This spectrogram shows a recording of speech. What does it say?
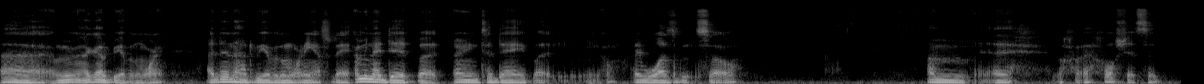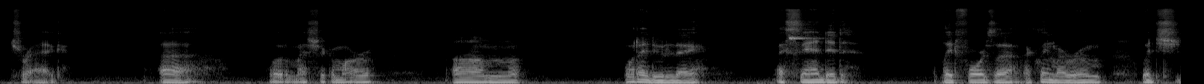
Uh, I mean, I gotta be up in the morning. I didn't have to be up in the morning yesterday. I mean, I did, but I mean today, but you know, I wasn't. So, um, uh, the whole shit's a drag. Uh, what am I, Shikamaru? Um, what I do today? I sanded. I played Forza. I cleaned my room, which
